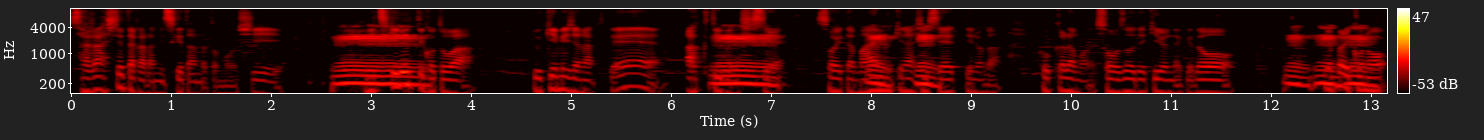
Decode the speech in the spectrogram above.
探してたから見つけたんだと思うし、見見つけるってことは、受け身じゃなくて、アクティブな姿うん。勢、そういった前向きな姿勢っていうのが、ここからも想像できるんだけど、と、うんうんうん。やっぱりこの、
